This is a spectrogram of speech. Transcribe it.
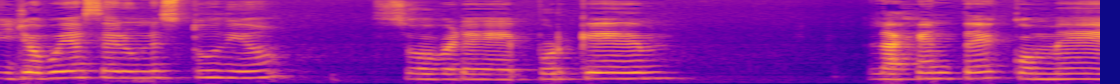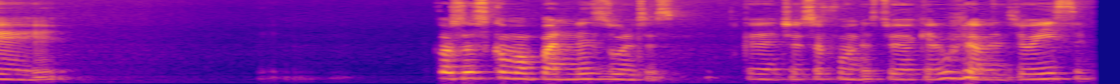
si yo voy a hacer un estudio sobre por qué la gente come cosas como panes dulces, que de hecho ese fue un estudio que alguna vez yo hice,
